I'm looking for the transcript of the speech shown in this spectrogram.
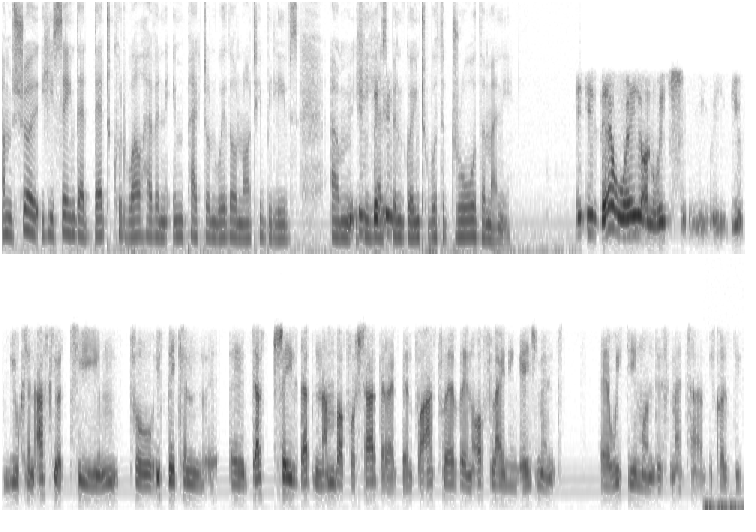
I'm sure he's saying that that could well have an impact on whether or not he believes um, he has been going to withdraw the money. Is there a way on which you, you can ask your team to, if they can uh, just trace that number for Shadrach and for us to have an offline engagement uh, with him on this matter? Because it,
